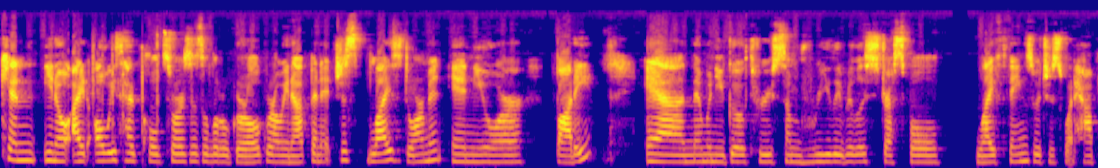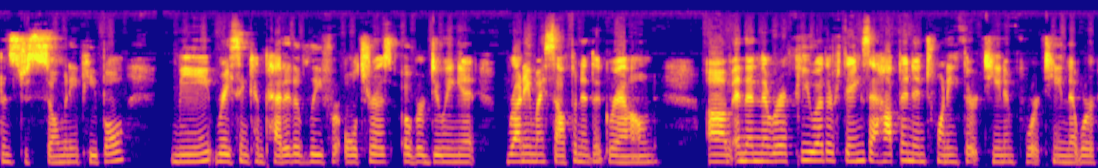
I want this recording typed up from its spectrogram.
can, you know, I'd always had cold sores as a little girl growing up and it just lies dormant in your body. And then when you go through some really, really stressful life things, which is what happens to so many people, me racing competitively for ultras, overdoing it, running myself into the ground, um, and then there were a few other things that happened in 2013 and 14 that were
